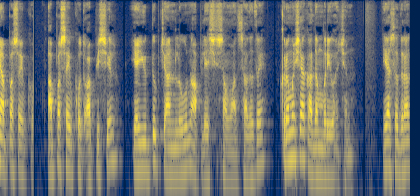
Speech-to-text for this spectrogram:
आप्पासाहेब खोत. आप्पासाहेब खोत ऑफिशियल या यूट्यूब चॅनलवरून आपल्याशी संवाद साधत आहे. क्रमशः कादंबरी वाचन. या सदरात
